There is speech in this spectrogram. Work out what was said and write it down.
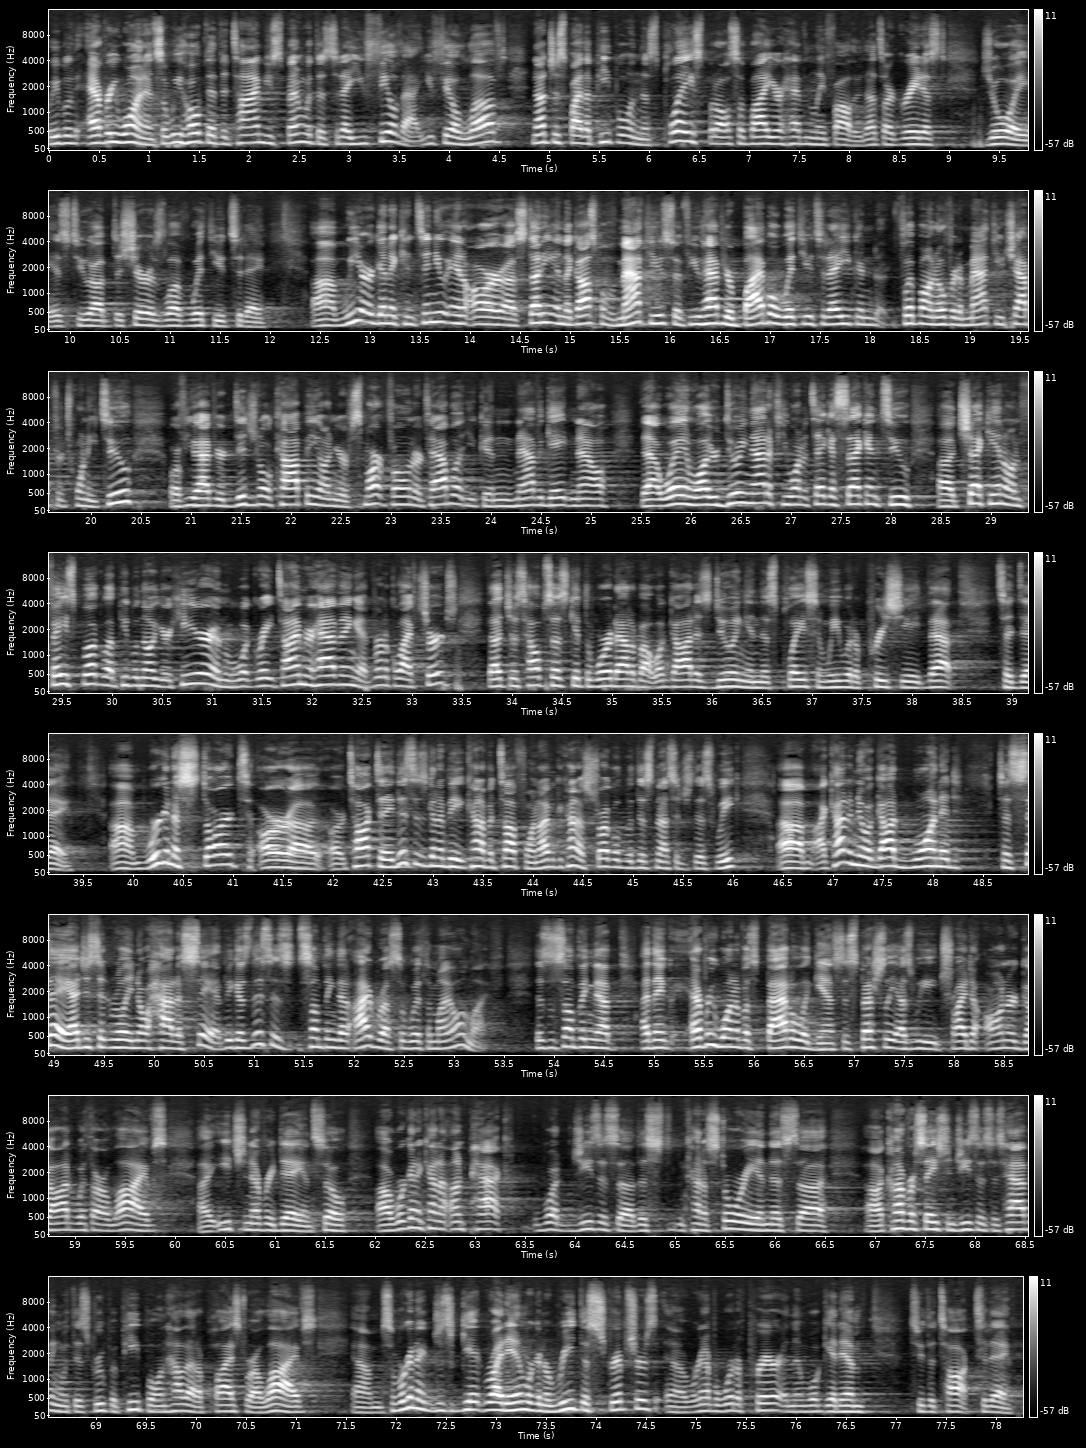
We believe everyone. And so we hope that the time you spend with us today, you feel that. You feel loved, not just by the people in this place, but also by your Heavenly Father. That's our greatest joy, is to, uh, to share His love with you today. Um, we are going to continue in our uh, study in the Gospel of Matthew. So if you have your Bible with you today, you can flip on over to Matthew chapter 22. Or if you have your digital copy on your smartphone or tablet, you can navigate now that way. And while you're doing that, if you want to take a second to uh, check in on Facebook, let people know you're here and what great time you're having at Vertical Life Church, that just helps us get the word out about what God is doing in this place, and we would appreciate that today. Um, we're going to start our, uh, our talk today. This is going to be kind of a tough one. I've kind of struggled with this message this week. Um, I kind of knew what God wanted to say, I just didn't really know how to say it because this is something that I wrestle with in my own life. This is something that I think every one of us battle against, especially as we try to honor God with our lives uh, each and every day. And so uh, we're going to kind of unpack what Jesus, uh, this kind of story and this uh, uh, conversation Jesus is having with this group of people and how that applies to our lives. Um, so we're going to just get right in. We're going to read the scriptures. Uh, we're going to have a word of prayer, and then we'll get into the talk today.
